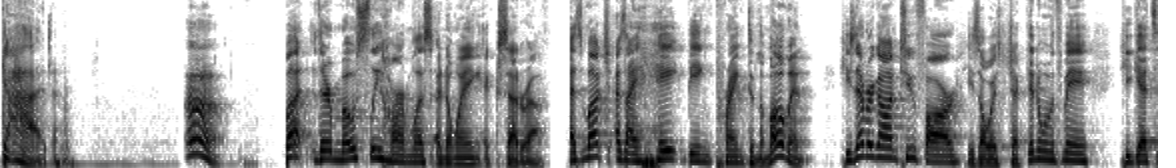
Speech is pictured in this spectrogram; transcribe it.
God. Ugh. But they're mostly harmless, annoying, etc. As much as I hate being pranked in the moment, he's never gone too far. He's always checked in with me. He gets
